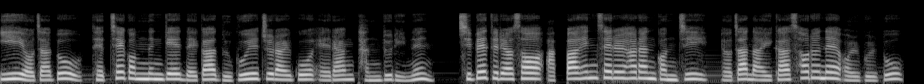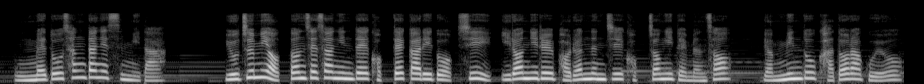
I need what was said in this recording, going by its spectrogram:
이 여자도 대책 없는 게 내가 누구일 줄 알고 애랑 단둘이는 집에 들여서 아빠 행세를 하란 건지 여자 나이가 서른의 얼굴도 몸매도 상당했습니다. 요즘이 어떤 세상인데 겁대가리도 없이 이런 일을 벌였는지 걱정이 되면서 연민도 가더라고요.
